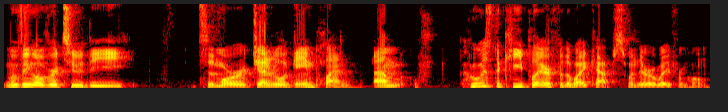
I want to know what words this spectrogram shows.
moving over to the to the more general game plan, um, who is the key player for the Whitecaps when they're away from home?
